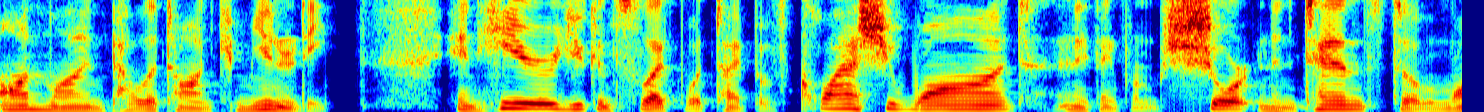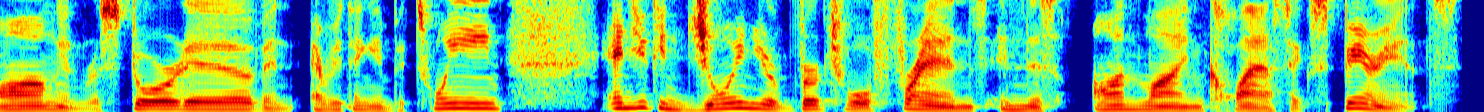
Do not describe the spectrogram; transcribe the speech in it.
online Peloton community. And here you can select what type of class you want, anything from short and intense to long and restorative and everything in between. And you can join your virtual friends in this online class experience.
